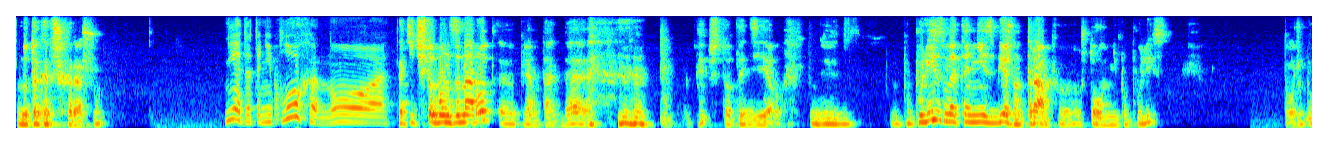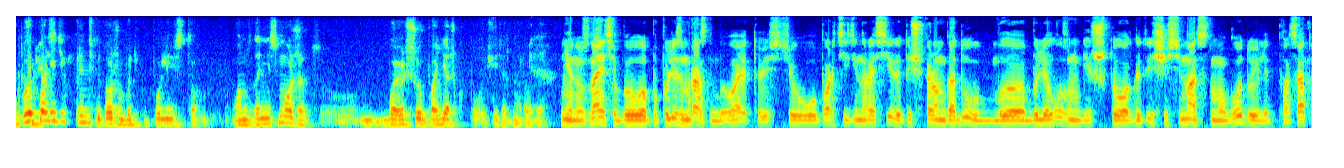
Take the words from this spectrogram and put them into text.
Ну так это же хорошо. Нет, это неплохо, но... Хотите, чтобы он за народ э, прям так, да, что-то делал? Популизм это неизбежно. Трамп, э, что, он не популист? Тоже Любой популист. политик, в принципе, должен быть популистом. Он тогда не сможет большую поддержку получить от народа. Не, ну знаете, был популизм разный бывает. То есть у партии «Единая Россия» в 2002 году были лозунги, что к 2017 году или 2020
